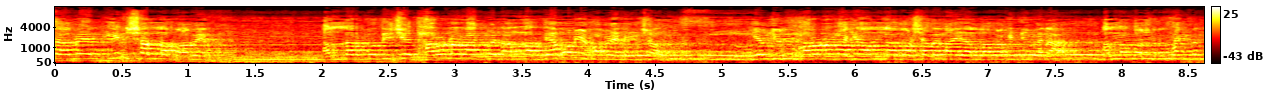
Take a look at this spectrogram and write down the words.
চাবেন ইনশাল্লাহ পাবেন। আল্লাহর প্রতি যে ধারণা আল্লাহ আমাকে দিবে না। আল্লাহ আমার সাথে থাকবেন।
